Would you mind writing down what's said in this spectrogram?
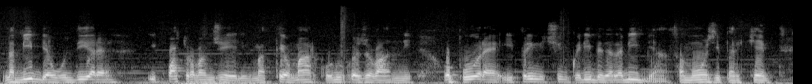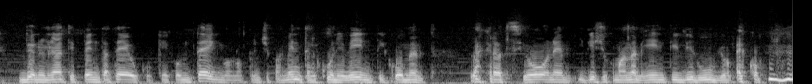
la Bibbia vuol dire i quattro Vangeli, Matteo, Marco, Luca e Giovanni, oppure i primi cinque libri della Bibbia, famosi perché denominati Pentateuco, che contengono principalmente alcuni eventi come la creazione, i dieci comandamenti, il diluvio. Ecco, mm-hmm.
